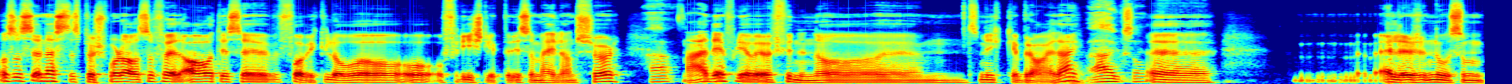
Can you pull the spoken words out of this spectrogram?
Og så neste spørsmål, da, og så får jeg, av og til så får vi ikke lov å, å, å frislippe disse mailene sjøl. Nei, det er fordi vi har funnet noe eh, som ikke er bra i deg. Ja, ikke sant? Eh, eller noe som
